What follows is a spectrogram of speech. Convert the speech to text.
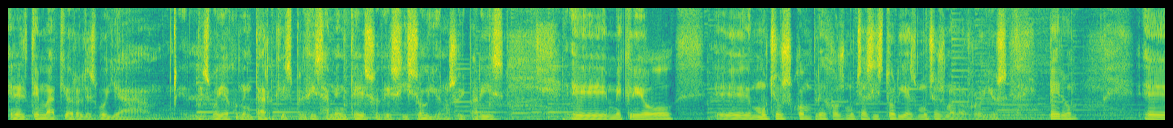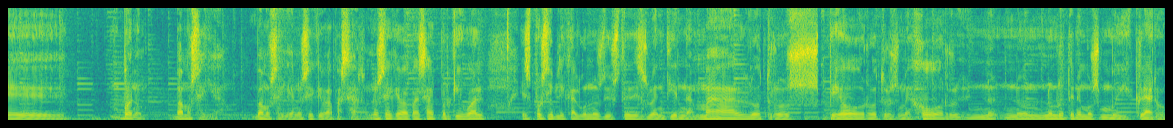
en el tema que ahora les voy a, les voy a comentar, que es precisamente eso de si soy o no soy París, eh, me creó eh, muchos complejos, muchas historias, muchos malos rollos. Pero, eh, bueno, vamos allá. Vamos allá, no sé qué va a pasar. No sé qué va a pasar porque igual es posible que algunos de ustedes lo entiendan mal, otros peor, otros mejor. No, no, no lo tenemos muy claro.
